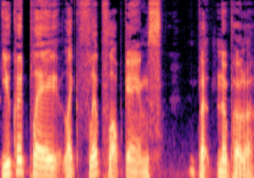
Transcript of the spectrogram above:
You could play like flip flop games, but no polo.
